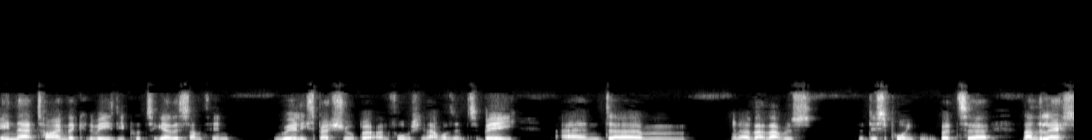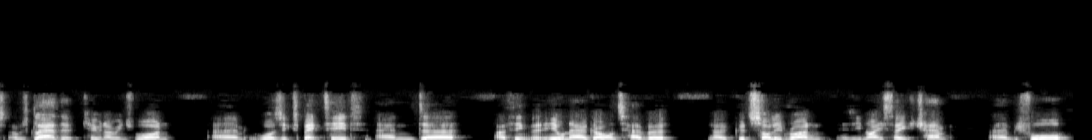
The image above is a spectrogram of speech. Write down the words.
in that time, they could have easily put together something really special. But unfortunately, that wasn't to be. And, um, you know, that, that was a disappointment. But, uh, nonetheless, I was glad that Kevin Owens won. Um, was expected, and uh, I think that he'll now go on to have a you know, good solid run as United States champ uh, before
